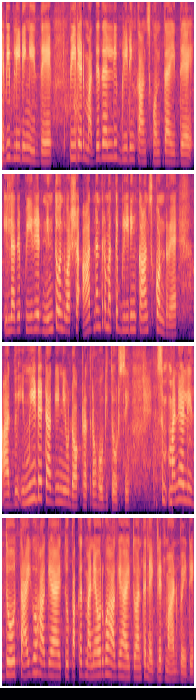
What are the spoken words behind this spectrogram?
ಹೆವಿ ಬ್ಲೀಡಿಂಗ್ ಇದೆ ಪೀರಿಯಡ್ ಮಧ್ಯದಲ್ಲಿ ಬ್ಲೀಡಿಂಗ್ ಕಾಣಿಸ್ಕೊತಾ ಇದೆ. ಇಲ್ಲಾಂದರೆ ಪೀರಿಯಡ್ ನಿಂತು ಒಂದು ವರ್ಷ ಆದ ನಂತರ ಮತ್ತೆ ಬ್ಲೀಡಿಂಗ್ ಕಾಣಿಸ್ಕೊಂಡ್ರೆ ಅದು ಇಮಿಡಿಯೇಟ್ ಆಗಿ ನೀವು ಡಾಕ್ಟ್ರ್ ಹತ್ರ ಹೋಗಿ ತೋರಿಸಿ. ಸೊ ಮನೆಯಲ್ಲಿದ್ದು ತಾಯಿಗೂ ಹಾಗೆ ಆಯಿತು, ಪಕ್ಕದ ಮನೆಯವ್ರಿಗೂ ಹಾಗೆ ಆಯಿತು ಅಂತ ನೆಗ್ಲೆಕ್ಟ್ ಮಾಡಬೇಡಿ.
